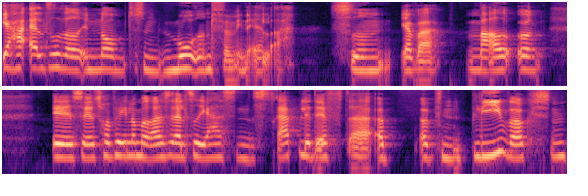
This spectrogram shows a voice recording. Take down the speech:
jeg har altid været enormt sådan moden for min alder, siden jeg var meget ung. Øh, så jeg tror på en eller anden måde også altid, jeg har sådan stræbt lidt efter at, at sådan blive voksen,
